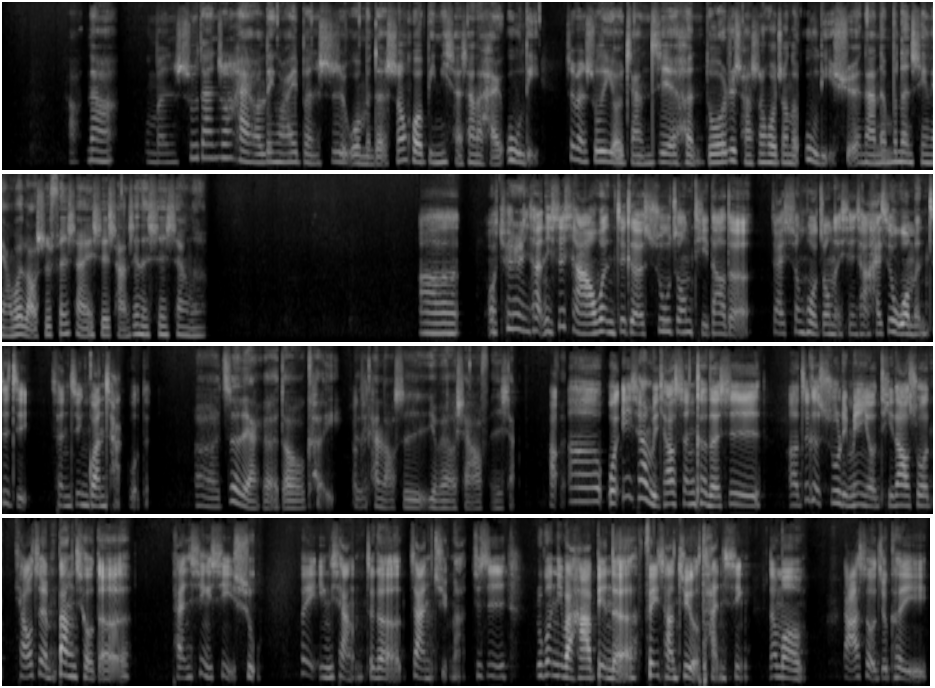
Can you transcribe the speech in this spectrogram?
好，那我们书单中还有另外一本是《我们的生活比你想象的还物理》，这本书里有讲解很多日常生活中的物理学。那能不能请两位老师分享一些常见的现象呢？呃，我确认一下，你是想要问这个书中提到的？在生活中的现象，还是我们自己曾经观察过的？呃，这两个都可以，就是看老师有没有想要分享。好，呃，我印象比较深刻的是，呃，这个书里面有提到说，调整棒球的弹性系数会影响这个战局嘛？就是如果你把它变得非常具有弹性，那么打手就可以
